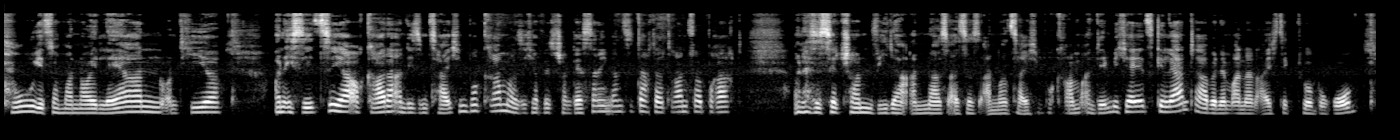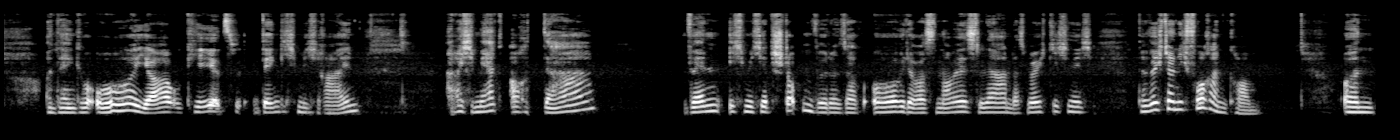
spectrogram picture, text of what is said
puh, jetzt nochmal neu lernen und hier. Und ich sitze ja auch gerade an diesem Zeichenprogramm. Also ich habe jetzt schon gestern den ganzen Tag da dran verbracht. Und das ist jetzt schon wieder anders als das andere Zeichenprogramm, an dem ich ja jetzt gelernt habe in einem anderen Architekturbüro. Und denke, oh ja, okay, jetzt denke ich mich rein. Aber ich merke auch da, wenn ich mich jetzt stoppen würde und sage, oh, wieder was Neues lernen, das möchte ich nicht, dann würde ich da nicht vorankommen. Und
